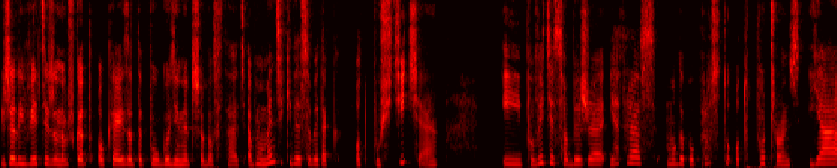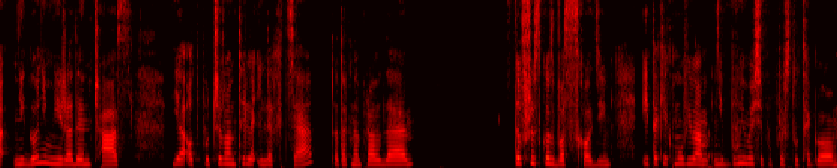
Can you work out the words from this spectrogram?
Jeżeli wiecie, że na przykład okay, za te pół godziny trzeba wstać, a w momencie, kiedy sobie tak odpuścicie, i powiecie sobie, że ja teraz mogę po prostu odpocząć. Ja nie goni mi żaden czas. Ja odpoczywam tyle, ile chcę. To tak naprawdę to wszystko z Was schodzi. I tak jak mówiłam, nie bójmy się po prostu tego,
